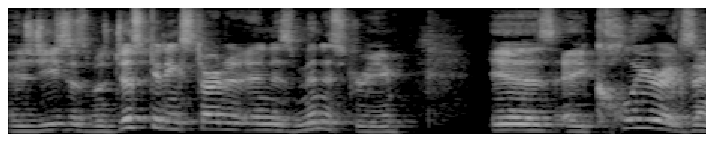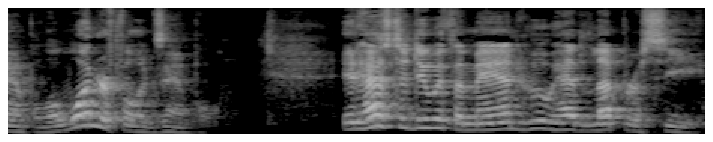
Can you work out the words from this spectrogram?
as Jesus was just getting started in his ministry, is a clear example, a wonderful example. It has to do with a man who had leprosy.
